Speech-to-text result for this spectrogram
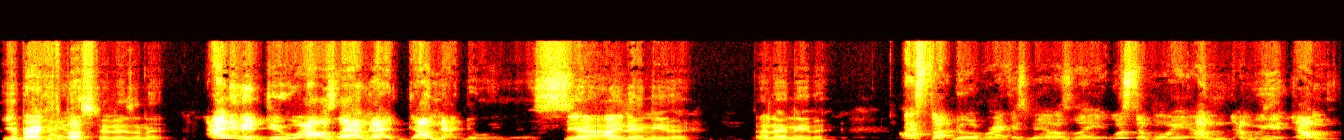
Your bracket's busted, isn't it? I didn't even do it. I was like, I'm not, I'm not doing this. Yeah, I didn't either. I didn't either. I stopped doing brackets, man. I was like, what's the point? I'm, I'm, I'm.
